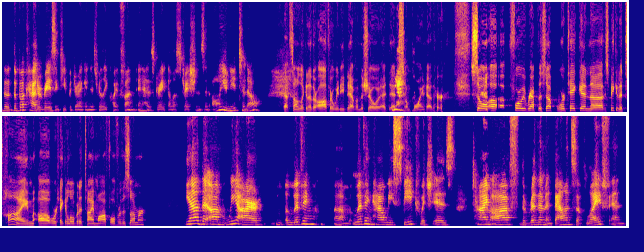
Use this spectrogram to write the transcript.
the, the book how to raise and keep a dragon is really quite fun. And has great illustrations and all you need to know. That sounds like another author we need to have on the show at, at yeah. some point heather. So uh, before we wrap this up we're taking uh, speaking of time uh, we're taking a little bit of time off over the summer? Yeah the, um, we are living um, living how we speak which is time off the rhythm and balance of life and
